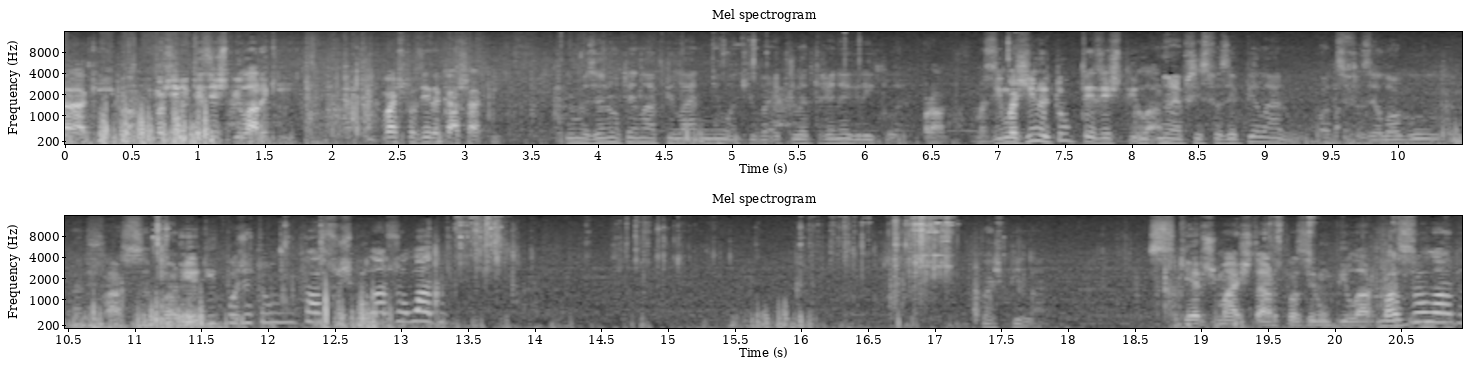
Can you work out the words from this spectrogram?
Está aqui, imagina que tens este pilar aqui, e que vais fazer a caixa aqui. Mas eu não tenho lá pilar nenhum, aquilo, vai- aquilo é terreno agrícola. Pronto, mas imagina tu que tens este pilar. Não é preciso fazer pilar, pode-se fazer logo. Fazes a parede e depois então fazes os pilares ao lado. Quais pilar? Se queres mais tarde fazer um pilar, fazes ao lado.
